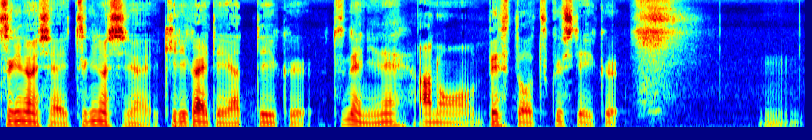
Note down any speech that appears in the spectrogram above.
次の試合、次の試合、切り替えてやっていく。常にね、あの、ベストを尽くしていく。うん。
